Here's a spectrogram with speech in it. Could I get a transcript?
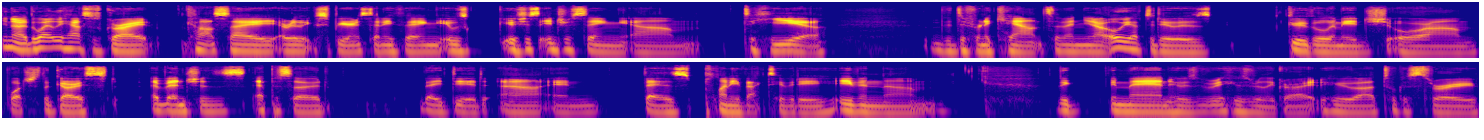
you know, the Whaley House was great. Can't say I really experienced anything. It was it was just interesting um, to hear the different accounts. I mean, you know, all you have to do is Google image or um, watch the Ghost Adventures episode they did, uh, and there's plenty of activity. Even um, the the man who was he was really great who uh, took us through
